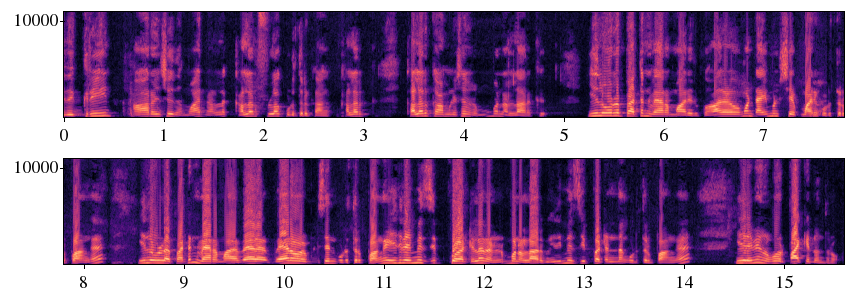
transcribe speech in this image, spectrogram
இது க்ரீன் ஆரஞ்சு இந்த மாதிரி நல்ல கலர்ஃபுல்லாக கொடுத்துருக்காங்க. கலர் கலர் காம்பினேஷன் ரொம்ப நல்லா இருக்கு. இதில் உள்ள பேட்டர்ன் வேற மாதிரி இருக்கும். அதில் டைமண்ட் ஷேப் மாதிரி கொடுத்துருப்பாங்க. இதில் உள்ள பேட்டர்ன் வேற மாதிரி வேற வேற ஒரு டிசைன் கொடுத்துருப்பாங்க. இதுலையுமே ஜிப் குவாலிட்டிலாம் ரொம்ப நல்லா இருக்கும். இதுவுமே ஜிப் பேட்டர்ன் தான் கொடுத்துருப்பாங்க. இதுலேயுமே உங்களுக்கு ஒரு பாக்கெட் வந்துடும்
